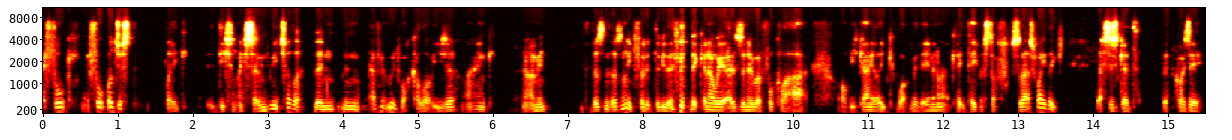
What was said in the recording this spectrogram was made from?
if folk, if folk were just like decently sound with each other, then then everything would work a lot easier. I think. You know what I mean? There's there's no need for it to be the, the kind of way it is, know, with folk like that. Or we kind of like work with them and that type of stuff. So that's why like this is good because it,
